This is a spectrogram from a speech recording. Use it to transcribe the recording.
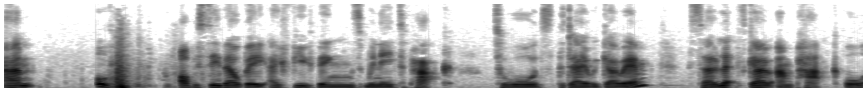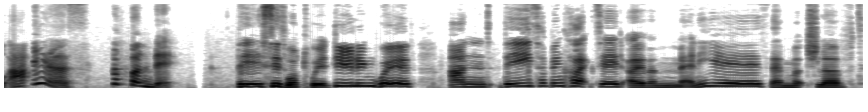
Um, oh, obviously there'll be a few things we need to pack towards the day we go in. So let's go and pack all our ears. The fun bit. This is what we're dealing with. And these have been collected over many years. They're much loved.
